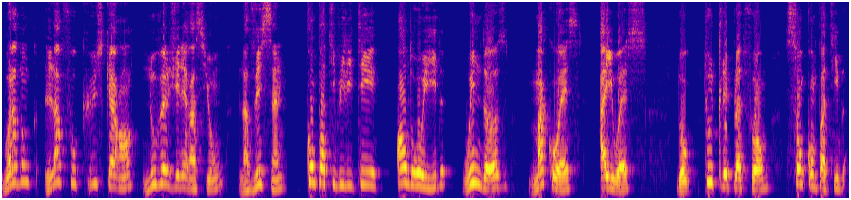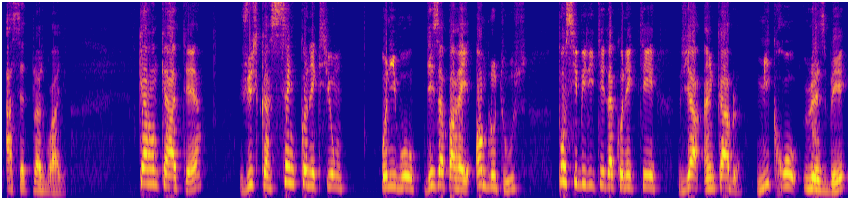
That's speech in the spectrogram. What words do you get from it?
Voilà donc la Focus 40, nouvelle génération, la V5, compatibilité Android, Windows, macOS, iOS. Donc toutes les plateformes sont compatibles à cette plage braille. 40 caractères, jusqu'à 5 connexions au niveau des appareils en Bluetooth, possibilité de la connecter via un câble micro USB.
